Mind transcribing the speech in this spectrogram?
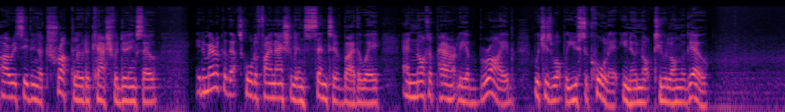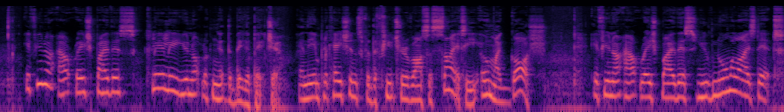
are receiving a truckload of cash for doing so. In America, that's called a financial incentive, by the way, and not apparently a bribe, which is what we used to call it, you know, not too long ago. If you're not outraged by this, clearly you're not looking at the bigger picture and the implications for the future of our society. Oh my gosh! If you're not outraged by this, you've normalized it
